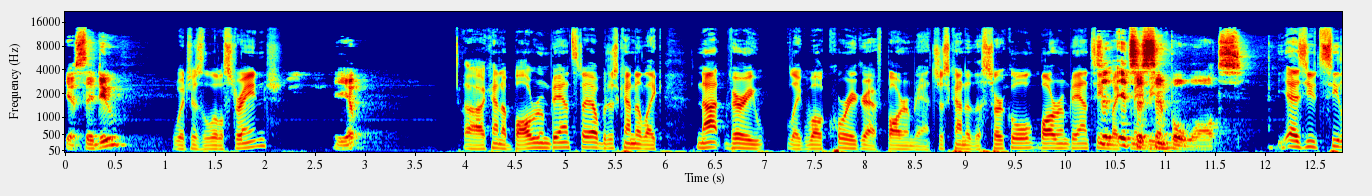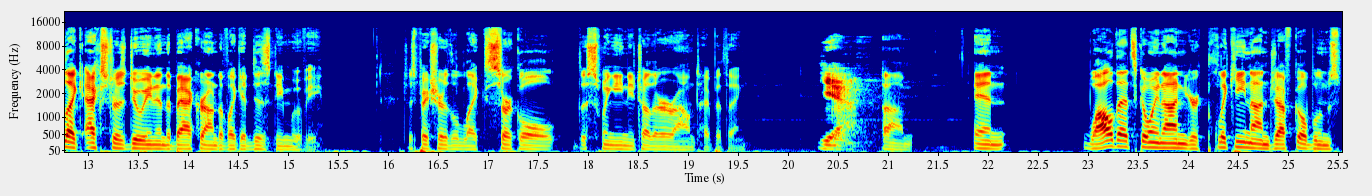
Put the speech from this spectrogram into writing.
Yes, they do. which is a little strange. Yep. uh, kind of ballroom dance style, but just kind of like not very like well choreographed ballroom dance, just kind of the circle ballroom dancing. It's, a, like it's a simple waltz. as you'd see like extras doing in the background of like a Disney movie. Just picture the like circle, the swinging each other around type of thing. Yeah. Um, and while that's going on, you're clicking on Jeff Goldblum's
